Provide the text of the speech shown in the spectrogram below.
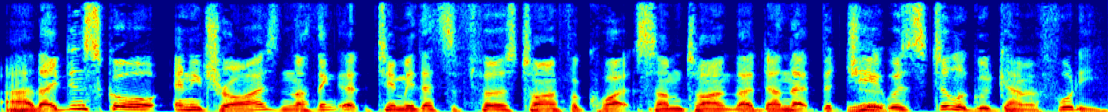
Uh, they didn't score any tries, and I think that, Timmy, that's the first time for quite some time they've done that. But, gee, Yeah. it was still a good game of footy.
